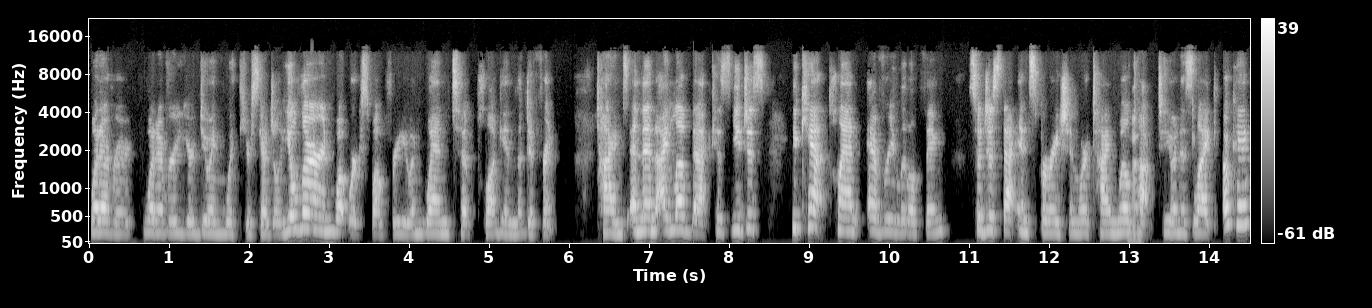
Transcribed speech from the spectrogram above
whatever whatever you're doing with your schedule. You'll learn what works well for you and when to plug in the different times. And then I love that cuz you just you can't plan every little thing. So just that inspiration where time will yeah. talk to you and is like, okay,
